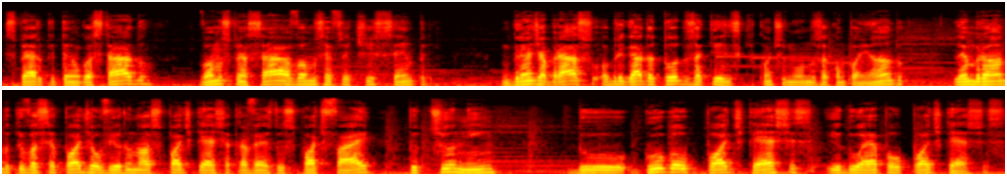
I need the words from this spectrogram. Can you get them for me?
Espero que tenham gostado. Vamos pensar, vamos refletir sempre. Um grande abraço, obrigado a todos aqueles que continuam nos acompanhando. Lembrando que você pode ouvir o nosso podcast através do Spotify, do TuneIn, do Google Podcasts e do Apple Podcasts.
